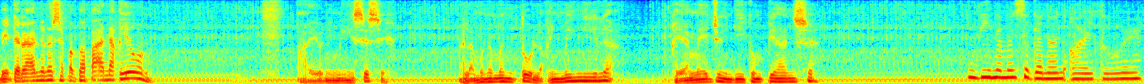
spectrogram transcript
Veterano na sa pagpapaanak yun. Ayaw ni Mrs. eh. Alam mo naman to, laking Maynila. Kaya medyo hindi kumpiyansa. Hindi naman sa ganon, Arthur.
